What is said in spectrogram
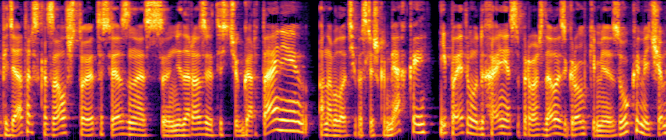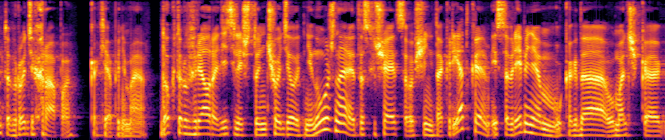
Педиатр сказал, что это связано с недоразвитостью гортани, она была типа слишком мягкой, и поэтому дыхание сопровождалось громкими звуками, чем-то вроде храпа, как я понимаю. Доктор уверял родителей, что ничего делать не нужно, это случается вообще не так редко, и со временем, когда у мальчика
